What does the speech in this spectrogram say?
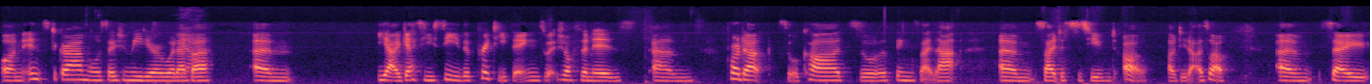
on Instagram or social media or whatever. Yeah. Um, yeah, I guess you see the pretty things, which often is um, products or cards or things like that. Um, so I just assumed, oh, I'll do that as well. Um, so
